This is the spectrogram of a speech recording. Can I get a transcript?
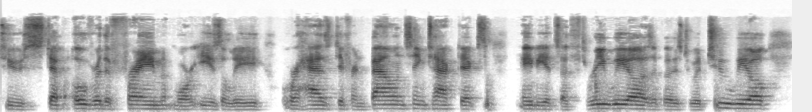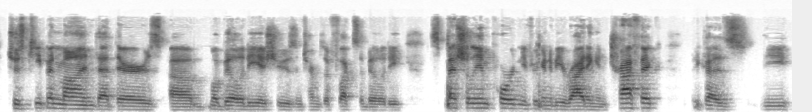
to step over the frame more easily or has different balancing tactics. Maybe it's a three wheel as opposed to a two wheel. Just keep in mind that there's um, mobility issues in terms of flexibility, especially important if you're going to be riding in traffic because the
